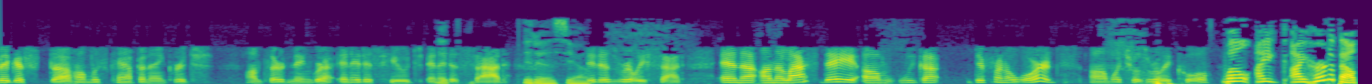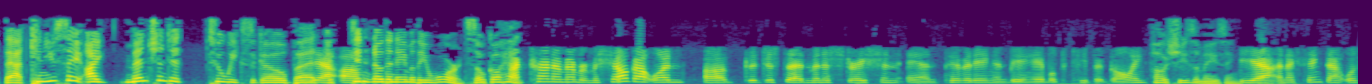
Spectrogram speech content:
biggest uh, homeless camp in Anchorage on Third and Ingra, and it is huge, and it is sad. It is, yeah. It is really sad. And uh, on the last day, um, we got different awards, um, which was really cool. Well, I I heard about that. Can you say I mentioned it two weeks ago, but Yeah, I um, didn't know the name of the award. So go ahead. I'm trying to remember. Michelle got one, uh, the, just the administration and pivoting and being able to keep it going. Oh, she's amazing. Yeah, and I think that was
